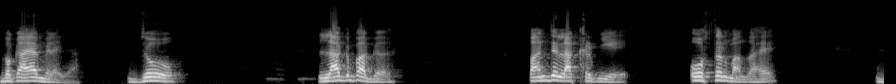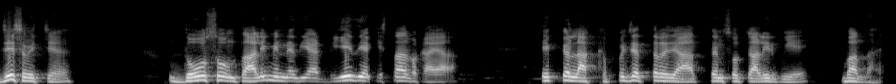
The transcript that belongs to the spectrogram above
ਬਕਾਇਆ ਮਿਲੇਗਾ, ਜੋ ਲਗਭਗ 5 ਲੱਖ ਰੁਪਏ ਔਸਤਨ ਬਣਦਾ ਹੈ, ਜਿਸ ਵਿੱਚ 239 ਮਹੀਨੇ ਦੀਆਂ ਡੀਏ ਦੀਆਂ ਕਿਸ਼ਤਾਂ ਦਾ ਬਕਾਇਆ 175340 ਰੁਪਏ ਬਣਦਾ ਹੈ।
